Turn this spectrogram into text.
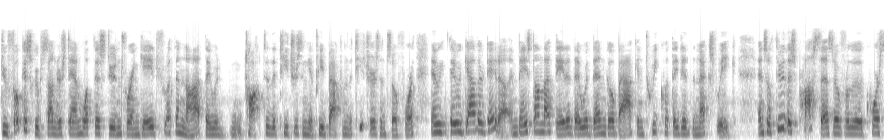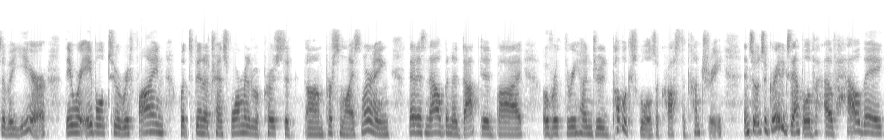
do focus groups to understand what the students were engaged with and not. They would talk to the teachers and get feedback from the teachers and so forth. And they would gather data. And based on that data, they would then go back and tweak what they did the next week. And so through this process over the course of a year, they were able to refine what's been a transformative approach to um, personalized learning that has now been adopted by over 300 public schools across the country. And so it's a great example of, of how they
